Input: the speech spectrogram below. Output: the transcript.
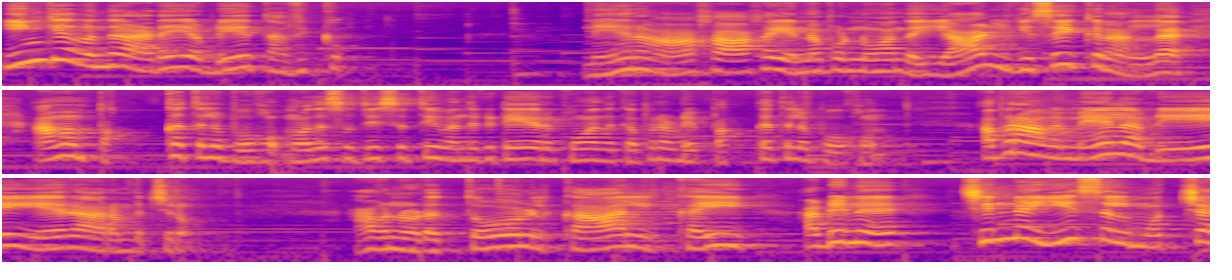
இங்கே வந்து அடைய அப்படியே தவிக்கும். நேரம் ஆக ஆக என்ன பண்ணுவான்? அந்த யாழ் இசைக்கிறான்ல அவன் பக்கத்தில் போகும். முத சுற்றி சுற்றி வந்துக்கிட்டே இருக்கும். அதுக்கப்புறம் அப்படியே பக்கத்தில் போகும். அப்புறம் அவன் மேலே அப்படியே ஏற ஆரம்பிச்சிடும் அவனோட தோள் கால் கை அப்படின்னு சின்ன ஈசல் மொச்சா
